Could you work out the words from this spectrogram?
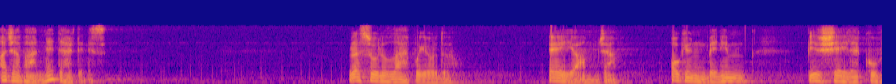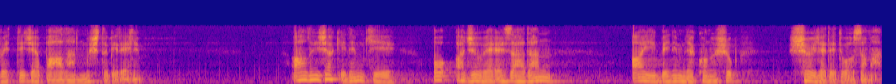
acaba ne derdiniz? Resulullah buyurdu. Ey amcam, o gün benim bir şeyle kuvvetlice bağlanmıştı bir elim. Ağlayacak idim ki o acı ve ezadan ay benimle konuşup şöyle dedi o zaman.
